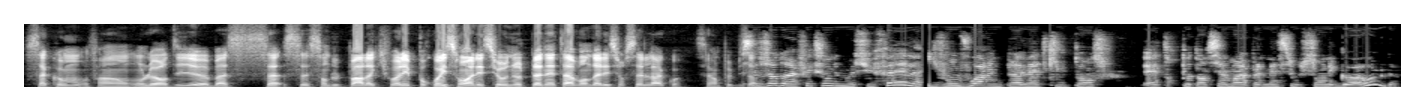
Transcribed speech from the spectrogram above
ça comme, enfin, on leur dit, euh, bah, ça, c'est sans doute par là qu'il faut aller. Pourquoi ils sont allés sur une autre planète avant d'aller sur celle-là, quoi? C'est un peu bizarre. C'est le genre de réflexion que je me suis fait. Ils vont voir une planète qu'ils pensent être potentiellement la planète où sont les Goa'uld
